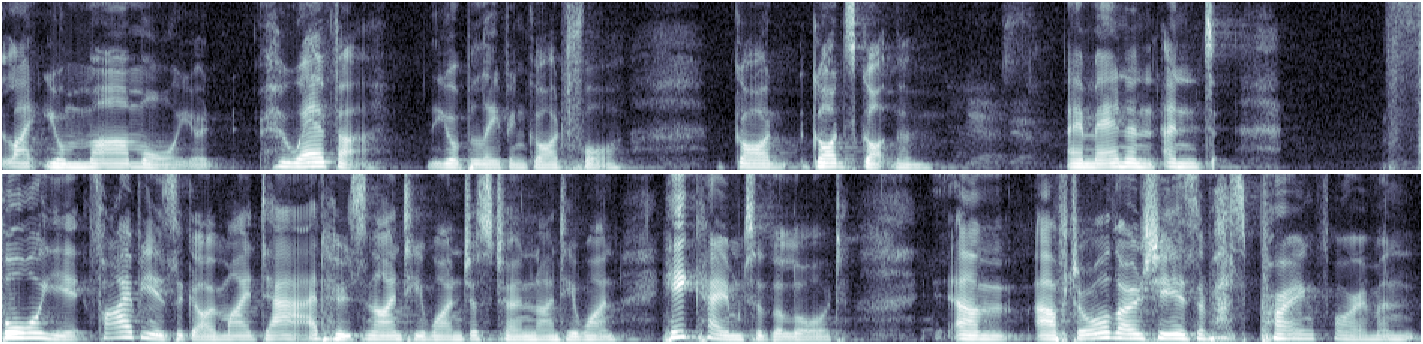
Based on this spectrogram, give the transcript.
like your mum or your whoever you're believing God for, God, God's got them. Amen. And, and four year, five years ago, my dad, who's 91, just turned 91, he came to the Lord. Um, after all those years of us praying for him and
